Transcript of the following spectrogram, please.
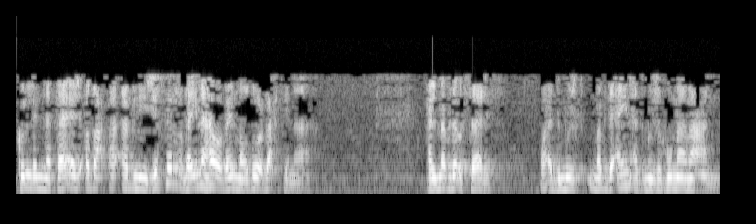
كل النتائج أضع أبني جسر بينها وبين موضوع بحثنا. المبدأ الثالث وأدمج مبدأين أدمجهما معا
